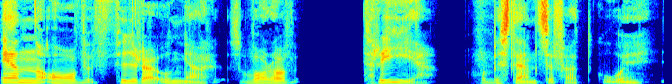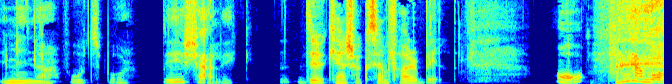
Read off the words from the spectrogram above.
En av fyra ungar, varav tre har bestämt sig för att gå i, i mina fotspår. Det är kärlek. Du kanske också är en förebild? Ja, det kan vara.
